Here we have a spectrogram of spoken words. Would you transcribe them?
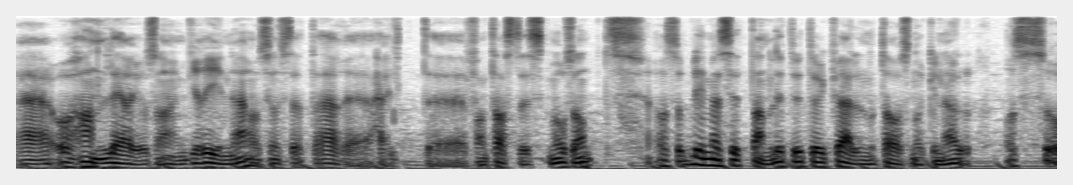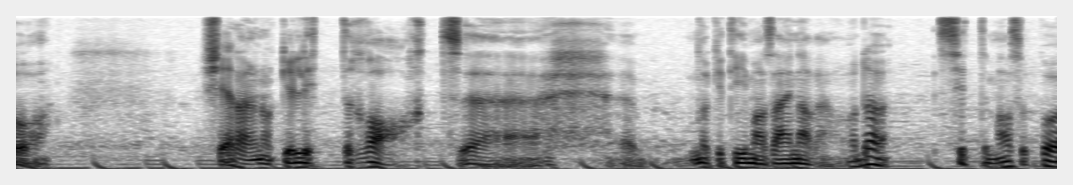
Uh, og han ler jo så han griner og syns dette her er helt fantastisk morsomt. Og så blir vi sittende litt utover kvelden og ta oss noen øl. Og så skjer det jo noe litt rart noen timer seinere. Og da sitter vi altså på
